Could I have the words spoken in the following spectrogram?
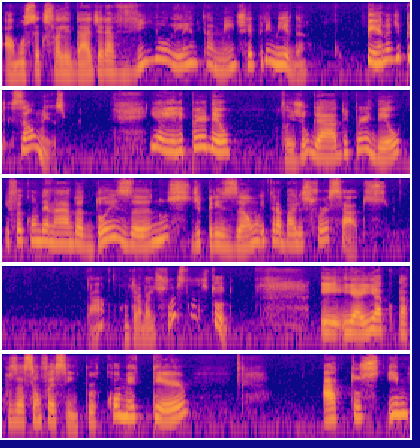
a homossexualidade era violentamente reprimida, pena de prisão mesmo. E aí ele perdeu, foi julgado e perdeu e foi condenado a dois anos de prisão e trabalhos forçados. Tá? Com trabalhos forçados, tudo. E, e aí a, a acusação foi assim: por cometer atos im,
